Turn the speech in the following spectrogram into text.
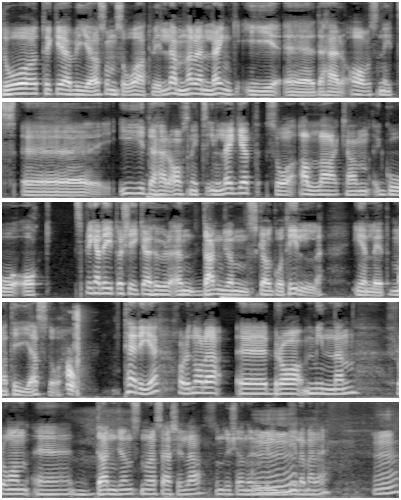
Då tycker jag vi gör som så att vi lämnar en länk i eh, det här avsnitts eh, i det här avsnittsinlägget så alla kan gå och springa dit och kika hur en dungeon ska gå till enligt Mattias då. Oh. Terje, har du några eh, bra minnen från eh, Dungeons? Några särskilda som du känner du vill mm. dela med dig? Mm.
